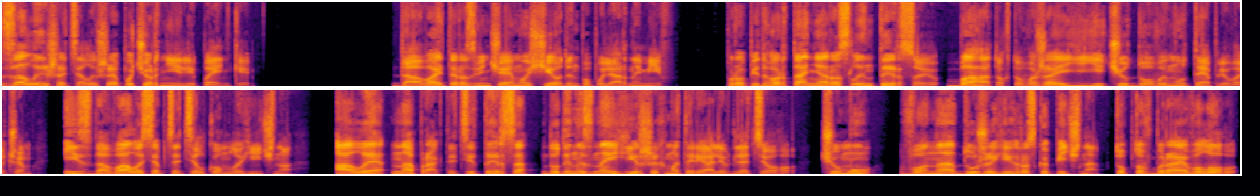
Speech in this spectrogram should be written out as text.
залишаться лише почорнілі пеньки. Давайте розвінчаємо ще один популярний міф. Про підгортання рослин тирсою багато хто вважає її чудовим утеплювачем, і здавалося б, це цілком логічно. Але на практиці тирса один із найгірших матеріалів для цього. Чому? Вона дуже гігроскопічна, тобто вбирає вологу,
